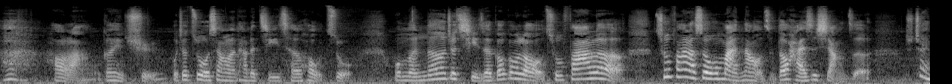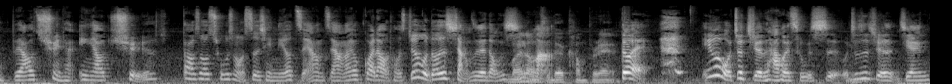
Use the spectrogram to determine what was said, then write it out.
啊，好啦，我跟你去，我就坐上了他的机车后座，我们呢就骑着 GoGo 楼出发了。出发的时候，我满脑子都还是想着，就叫你不要去，你还硬要去，到时候出什么事情，你又怎样怎样，然后又怪到我头上，就是我都是想这些东西嘛。对，因为我就觉得他会出事，我就是觉得你今天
